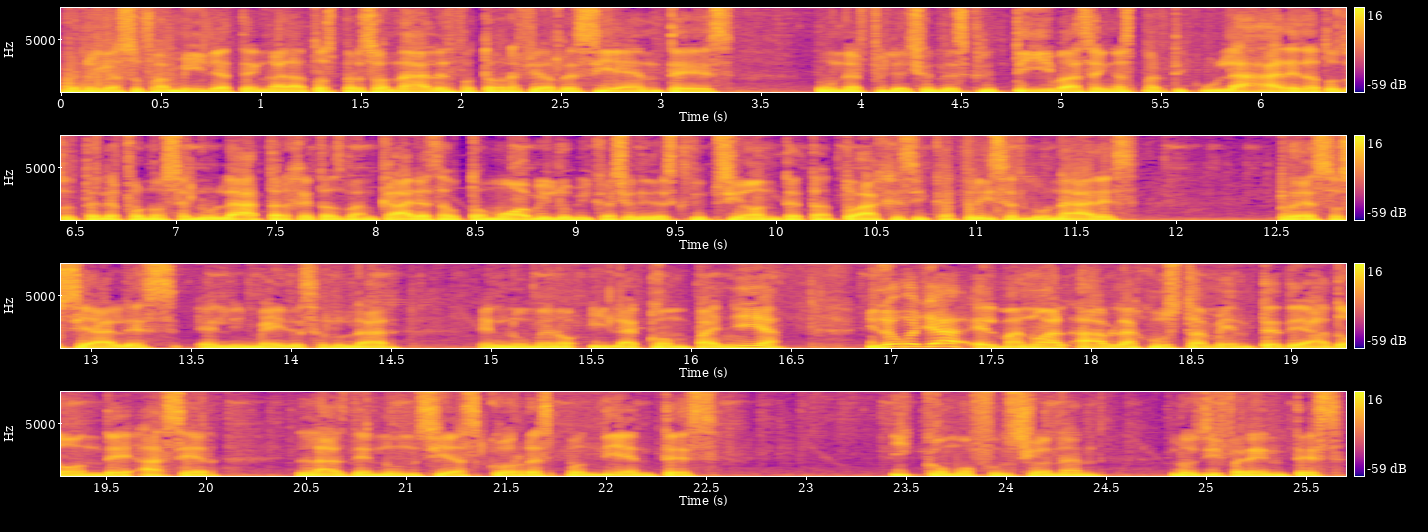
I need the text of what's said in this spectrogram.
bueno, ya su familia tenga datos personales, fotografías recientes, una afiliación descriptiva, señas particulares, datos de teléfono celular, tarjetas bancarias, automóvil, ubicación y descripción de tatuajes, cicatrices lunares, redes sociales, el email de celular, el número y la compañía. Y luego ya el manual habla justamente de a dónde hacer las denuncias correspondientes y cómo funcionan los diferentes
